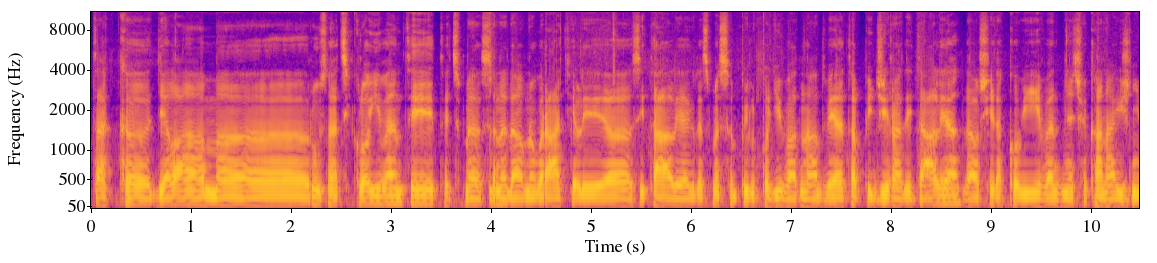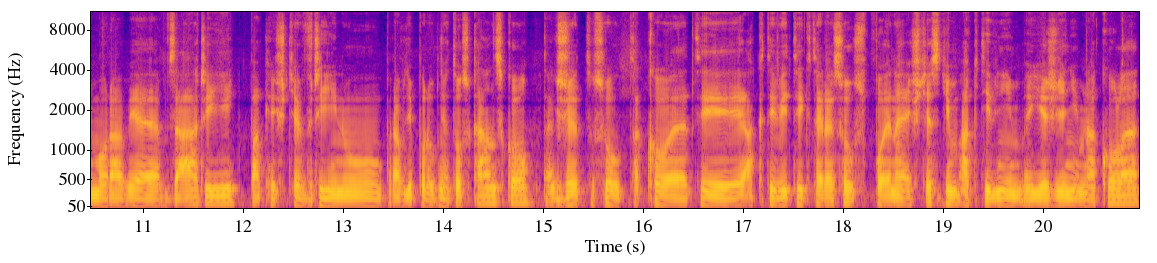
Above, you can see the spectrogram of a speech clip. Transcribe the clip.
tak eh, dělám eh, různé cykloeventy. Teď jsme se nedávno vrátili eh, z Itálie, kde jsme se byli podívat na dvě etapy Gira d'Italia. Další takový event mě čeká na Jižní Moravě v září, pak ještě v říjnu pravděpodobně Toskánsko. Takže to jsou takové ty aktivity, které jsou spojené ještě s tím aktivním ježděním na kole.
